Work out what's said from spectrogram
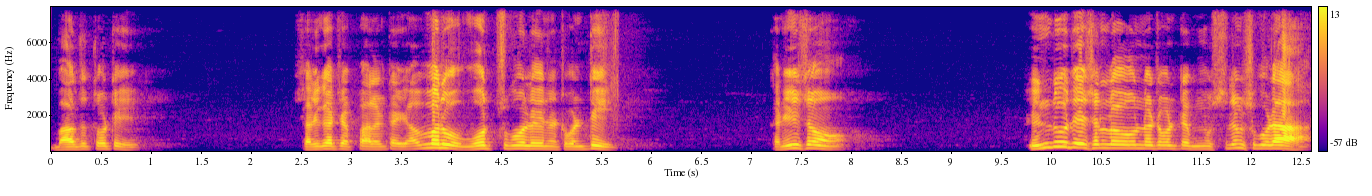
బాధతోటి సరిగా చెప్పాలంటే ఎవ్వరూ ఓర్చుకోలేనటువంటి కనీసం హిందూ దేశంలో ఉన్నటువంటి ముస్లిమ్స్ కూడా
